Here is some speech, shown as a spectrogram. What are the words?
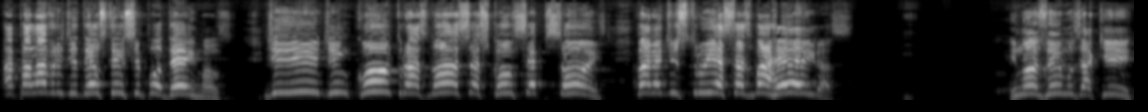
A palavra de Deus tem esse poder, irmãos, de ir de encontro às nossas concepções, para destruir essas barreiras. E nós vemos aqui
